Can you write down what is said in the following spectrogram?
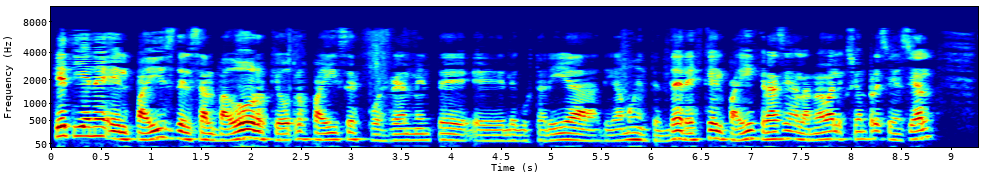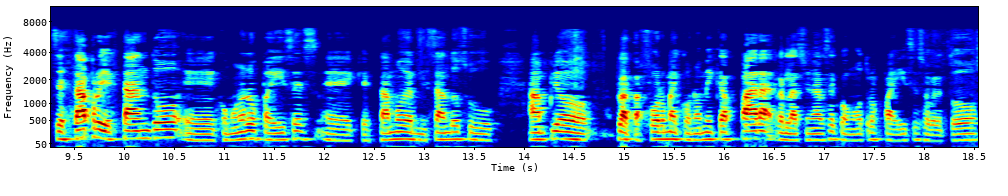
¿Qué tiene el país del Salvador que otros países pues realmente eh, le gustaría, digamos, entender? Es que el país, gracias a la nueva elección presidencial, se está proyectando eh, como uno de los países que está modernizando su amplia plataforma económica para relacionarse con otros países, sobre todo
